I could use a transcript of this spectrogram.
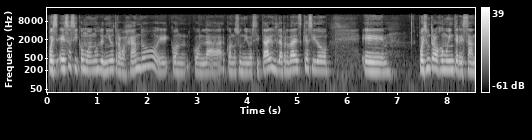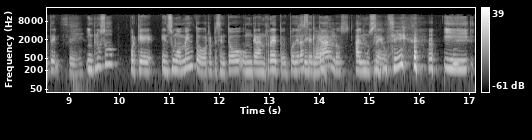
pues es así como hemos venido trabajando eh, con, la, con, los universitarios y la verdad es que ha sido eh, pues un trabajo muy interesante, incluso porque en su momento representó un gran reto el poder acercarlos al museo. Sí. y,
